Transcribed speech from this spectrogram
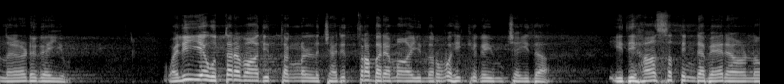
നേടുകയും വലിയ ഉത്തരവാദിത്തങ്ങൾ ചരിത്രപരമായി നിർവഹിക്കുകയും ചെയ്ത ഇതിഹാസത്തിന്റെ പേരാണ്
